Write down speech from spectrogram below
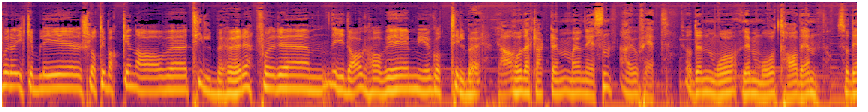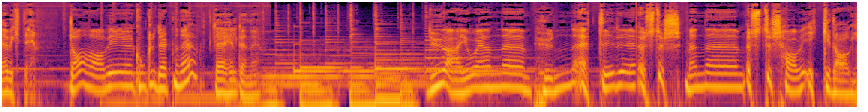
for å ikke bli slått i bakken av eh, tilbehøret. For um, i dag har vi mye godt tilbehør. Ja, og det er klart, majonesen er jo fet. Og den må, den må ta den. Så det er viktig. Da har vi konkludert med det. Det er jeg helt enig i. Du er jo en uh, hund etter østers, men østers har vi ikke i dag.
